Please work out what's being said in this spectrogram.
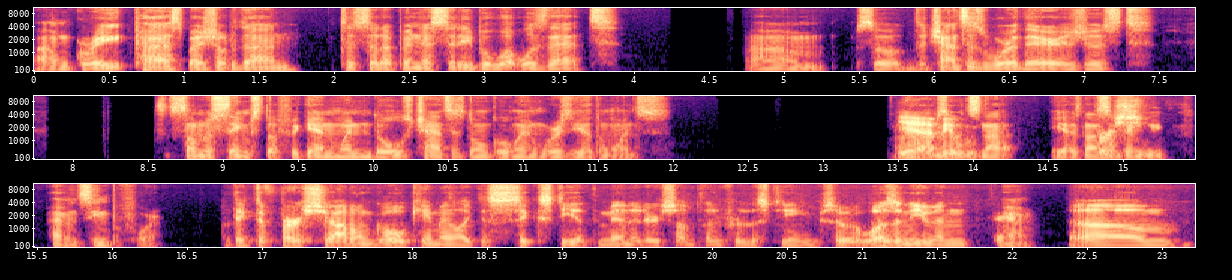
Um, great pass by Jordan to set up En-Nesyri, but what was that? Um, so the chances were there. Is just some of the same stuff again. When those chances don't go in, where's the other ones? Yeah, I so mean, it's not. Yeah, it's not first- something we haven't seen before. I think the first shot on goal came in like the 60th minute or something for this team. So it wasn't even Damn. um,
